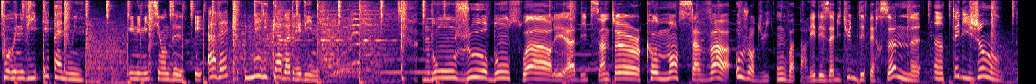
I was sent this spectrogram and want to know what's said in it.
pour une vie épanouie. Une émission de et avec Melika Badreddine. Bonjour, bonsoir les Habits Center, comment ça va? Aujourd'hui, on va parler des habitudes des personnes intelligentes.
